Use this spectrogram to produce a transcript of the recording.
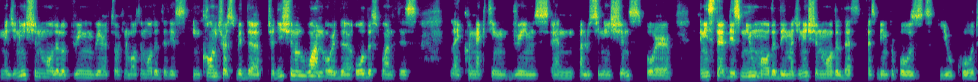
imagination model of dreaming, we are talking about a model that is in contrast with the traditional one or the oldest one that is like connecting dreams and hallucinations or and instead this new model the imagination model that has been proposed you quote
